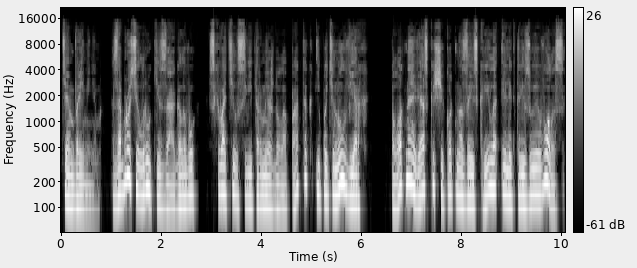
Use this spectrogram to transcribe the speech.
тем временем забросил руки за голову, схватил свитер между лопаток и потянул вверх. Плотная вязка щекотно заискрила, электризуя волосы.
